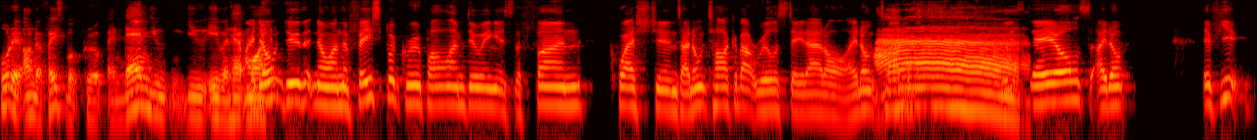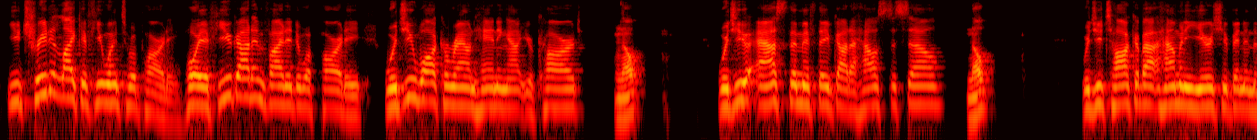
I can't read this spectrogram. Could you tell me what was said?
put it on the Facebook group, and then you you even have. More. I don't do that. No, on the Facebook group, all I'm doing is the fun questions. I don't talk about real estate at all. I don't talk ah. about sales. I don't. If you you treat it like if you went to a party, boy, if you got invited to a party, would you walk around handing out your card? Nope. Would you ask them if they've got a house to sell? Nope. Would you talk about how many years you've been in the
